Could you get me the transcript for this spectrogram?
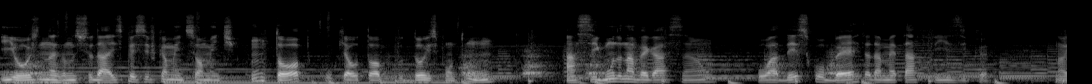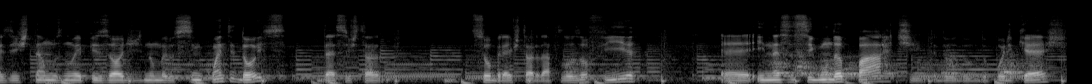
E hoje nós vamos estudar especificamente somente um tópico, que é o tópico 2.1, a segunda navegação ou a descoberta da metafísica. Nós estamos no episódio de número 52 dessa história sobre a história da filosofia. É, e nessa segunda parte do, do, do podcast,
